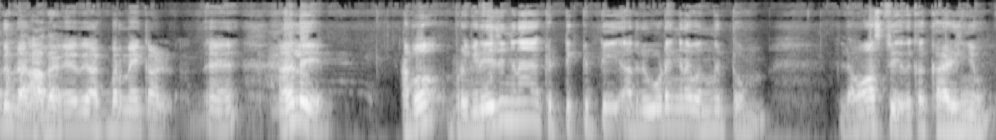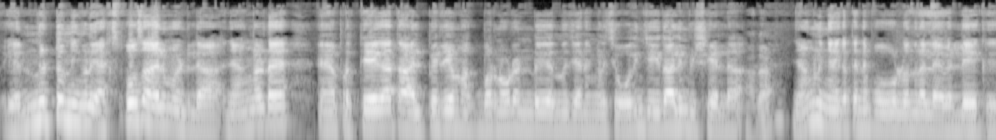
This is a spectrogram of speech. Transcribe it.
അതുണ്ടായിരുന്നു ഏത് അക്ബറിനേക്കാൾ. അതല്ലേ? അപ്പോ പ്രിവിലേജ് ഇങ്ങനെ കിട്ടി കിട്ടി അതിലൂടെ ഇങ്ങനെ വന്നിട്ടും ലാസ്റ്റ് ഇതൊക്കെ കഴിഞ്ഞു. എന്നിട്ടും നിങ്ങൾ എക്സ്പോസ് ആയാലും വേണ്ടില്ല. ഞങ്ങളുടെ പ്രത്യേക താല്പര്യം അക്ബറിനോടുണ്ട് എന്ന് ജനങ്ങൾ ചോദ്യം ചെയ്താലും വിഷയമല്ല. ഞങ്ങൾ ഇങ്ങനെയൊക്കെ തന്നെ പോകുള്ളൂ എന്നുള്ള ലെവലിലേക്ക്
